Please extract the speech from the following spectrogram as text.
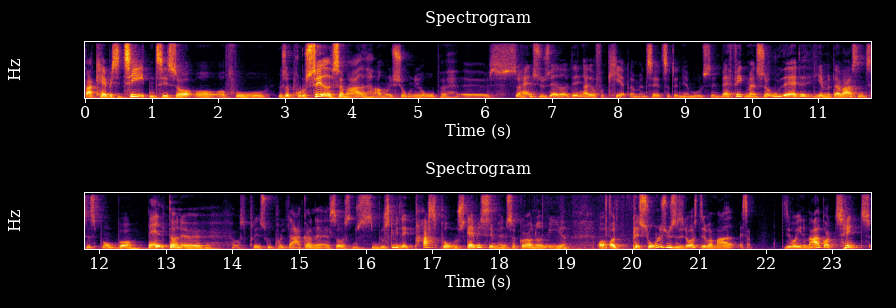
bare kapaciteten til så at, at få jo så produceret så meget ammunition i Europa. Øh, så han synes allerede dengang, det var forkert, at man satte sig den her målsætning. Hvad fik man så ud af det? Jamen, der var sådan et tidspunkt, hvor balterne, også på den skyld polakkerne, altså også, nu- nu skal vi lægge pres på, nu skal vi simpelthen så gøre noget mere. Og, og personligt synes jeg også, det var meget, altså det var egentlig meget godt tænkt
